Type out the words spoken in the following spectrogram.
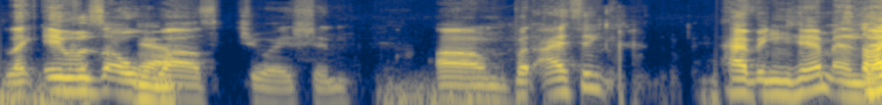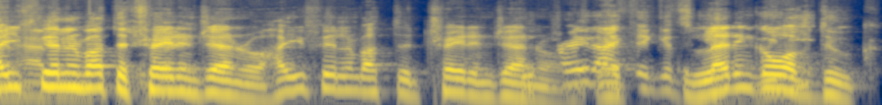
Like it was a Yeah. wild situation. Um, but I think having him and So how you feeling about the trade in general? How you feeling about the trade in general? trade, I think it's letting go of Duke.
